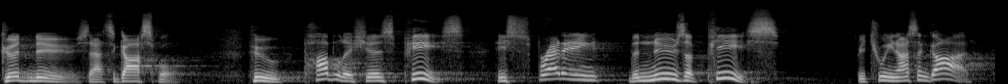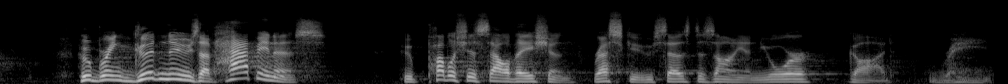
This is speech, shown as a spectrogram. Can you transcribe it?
good news. That's gospel. Who publishes peace. He's spreading the news of peace between us and God. Who bring good news of happiness. Who publishes salvation, rescue, who says to Zion, Your God reigns.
